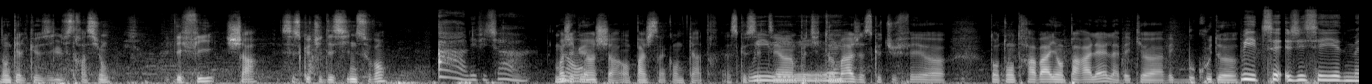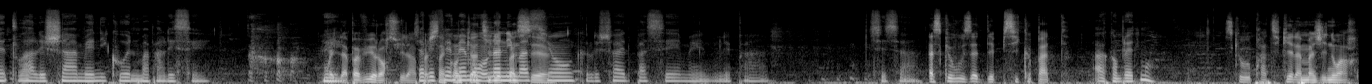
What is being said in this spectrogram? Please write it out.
dans quelques illustrations? Des filles chats, c'est ce que tu dessines souvent? Ah, les fichas. Moi j'ai vu un chat en page 54. Est-ce que Oui, c'était oui, un oui, petit hommage à ce que tu fais euh, dans ton travail en parallèle avec, euh, avec beaucoup de... Oui, j'ai essayé de mettre là le chat, mais Nico, il ne m'a pas laissé. Oui. il l'a pas vu alors celui-là, page fait même 54, une il passé. euh. animation que le chat est passé, mais il ne voulait pas. C'est ça. Est-ce que vous êtes des psychopathes Ah, complètement. Est-ce que vous pratiquez la magie noire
